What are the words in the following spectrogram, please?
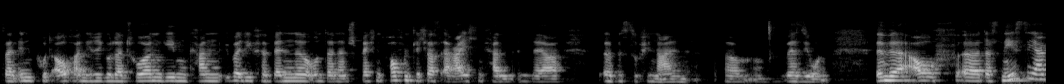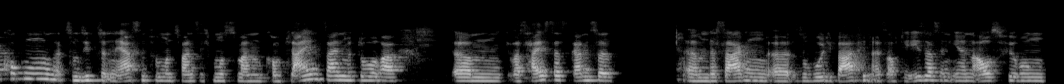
sein Input auch an die Regulatoren geben kann über die Verbände und dann entsprechend hoffentlich was erreichen kann in der äh, bis zur finalen ähm, Version. Wenn wir auf äh, das nächste Jahr gucken, zum 17.01.25 muss man compliant sein mit DORA. Ähm, was heißt das Ganze? Ähm, das sagen äh, sowohl die BaFin als auch die ESAs in ihren Ausführungen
